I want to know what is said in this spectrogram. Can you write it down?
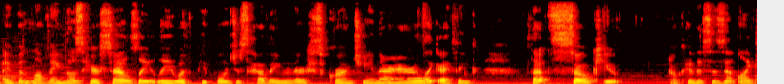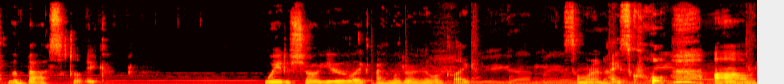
I've been loving those hairstyles lately with people just having their scrunchie in their hair. Like I think that's so cute. Okay, this isn't like the best like way to show you. Like I literally look like someone in high school. Um,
